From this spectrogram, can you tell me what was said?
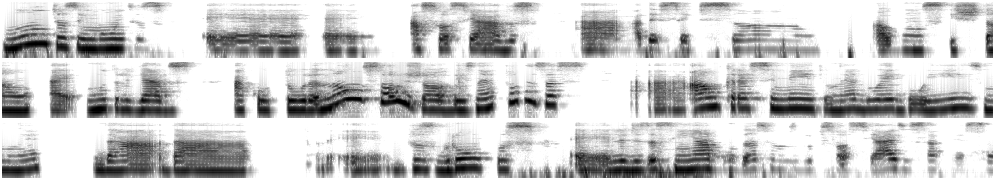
muitos e muitos é, é, associados à, à, decepção, alguns estão é, muito ligados à cultura, não só os jovens, né? Todas as há um crescimento, né, do egoísmo, né, da, da é, dos grupos, é, ele diz assim, a abundância nos grupos sociais, essa, essa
